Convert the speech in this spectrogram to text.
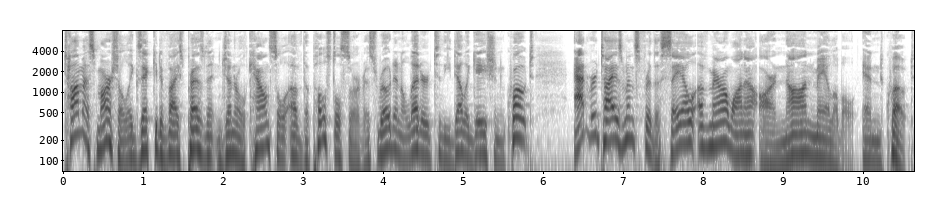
Thomas Marshall, Executive Vice President and General Counsel of the Postal Service, wrote in a letter to the delegation, quote, Advertisements for the sale of marijuana are non-mailable, end quote.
